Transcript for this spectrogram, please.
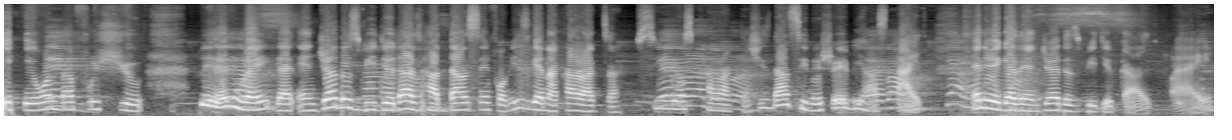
Wonderful shoe. Please anyway guys enjoy this video. That's her dancing for me. This getting a character. Serious character. She's dancing you know, showing me her style. Anyway guys enjoy this video guys. Bye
